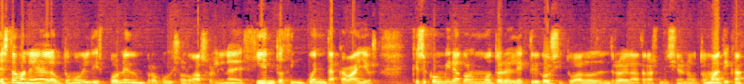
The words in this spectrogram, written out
De esta manera, el automóvil dispone de un propulsor gasolina de 150 caballos que se combina con un motor eléctrico situado dentro de la transmisión automática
